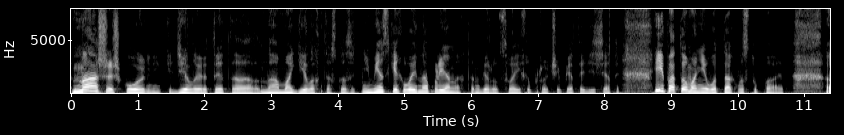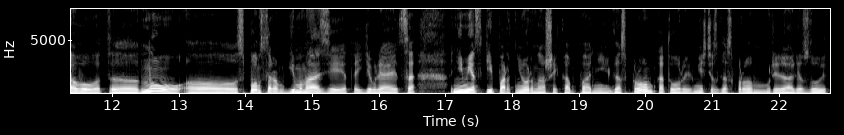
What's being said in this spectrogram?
Наши школьники делают это на могилах, так сказать, немецких военнопленных, там берут своих и прочее, пятое, десятое. И потом они вот так выступают. Вот. Э, ну, э, спонсором гимназии это является немецкий партнер нашей компании «Газпром», который вместе с «Газпромом» реализует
